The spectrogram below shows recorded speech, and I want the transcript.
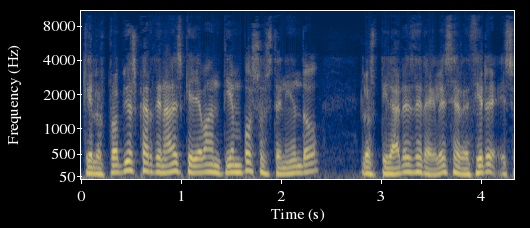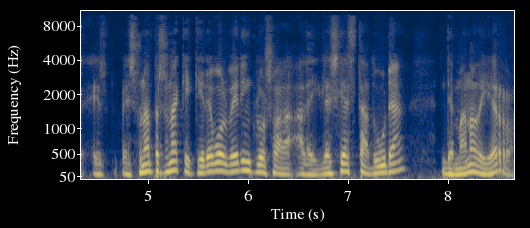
que los propios cardenales que llevan tiempo sosteniendo los pilares de la iglesia. Es decir, es, una persona que quiere volver incluso a, la iglesia esta dura de mano de hierro.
